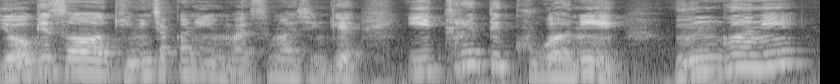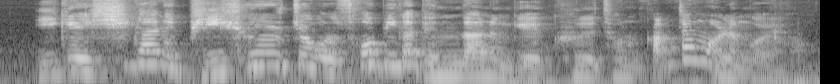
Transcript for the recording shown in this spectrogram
여기서 김인 작가님이 말씀하신 게 이 트래픽 구간이 은근히 이게 시간이 비효율적으로 소비가 된다는 게 그 저는 깜짝 놀란 거예요.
